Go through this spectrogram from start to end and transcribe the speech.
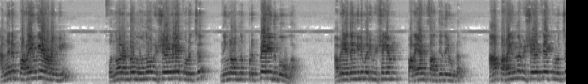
അങ്ങനെ പറയുകയാണെങ്കിൽ ഒന്നോ രണ്ടോ മൂന്നോ വിഷയങ്ങളെ കുറിച്ച് നിങ്ങളൊന്ന് പ്രിപ്പയർ ചെയ്തു പോവുക. അവരേതെങ്കിലും ഒരു വിഷയം പറയാൻ സാധ്യതയുണ്ട്. ആ പറയുന്ന വിഷയത്തെക്കുറിച്ച്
